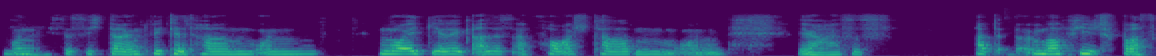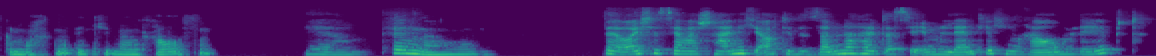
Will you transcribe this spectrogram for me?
mhm. und wie sie sich da entwickelt haben und neugierig alles erforscht haben. Und ja, es ist, hat immer viel Spaß gemacht mit den Kindern draußen. Ja. Genau. Bei euch ist ja wahrscheinlich auch die Besonderheit, dass ihr im ländlichen Raum lebt.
